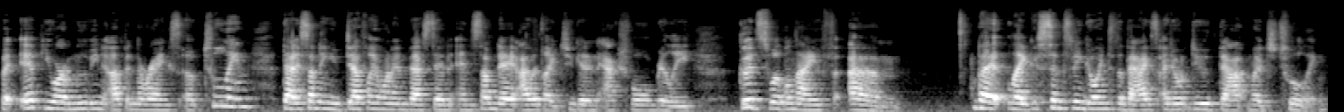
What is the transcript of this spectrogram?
but if you are moving up in the ranks of tooling, that is something you definitely want to invest in, and someday I would like to get an actual really good swivel knife. Um, but like since me going to the bags, I don't do that much tooling.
